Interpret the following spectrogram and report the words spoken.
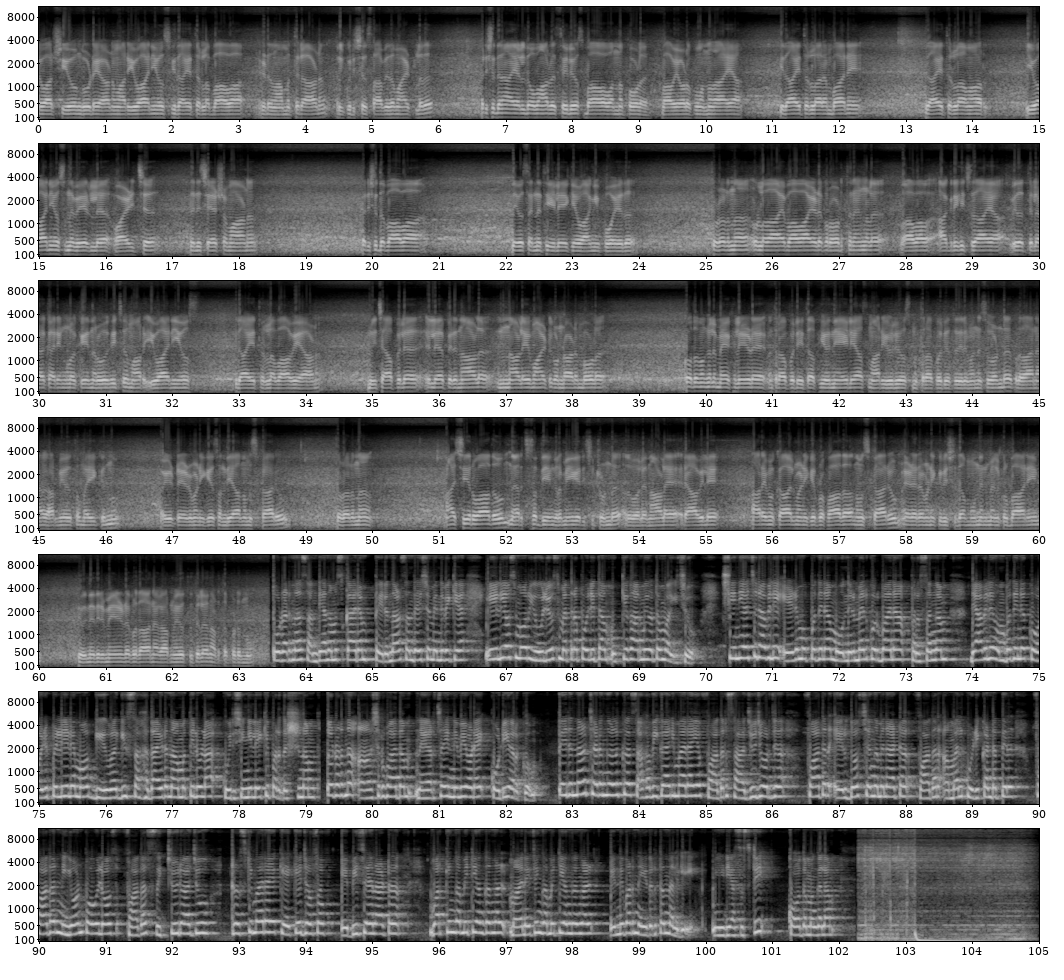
വാർഷികവും കൂടെയാണ് മാർ ഹിതായത്തുള്ള ബാവയുടെ നാമത്തിലാണ് കൽക്കുരിശ് സ്ഥാപിതമായിട്ടുള്ളത്. പരിശുദ്ധനായ എൽദോമാർ വെസേലിയോസ് ബാവ വന്നപ്പോൾ ബാവയോടൊപ്പം വന്നതായ ഹിദായത്തുള്ള റംബാനെ ഹിദായത്തുള്ള മാർ യുവാനിയോസ് എന്ന പേരിൽ വാഴിച്ച് ഇതിന് ശേഷമാണ് പരിശുദ്ധ ബാവ ദൈവസന്നിധിയിലേക്ക് വാങ്ങിപ്പോയത്. തുടർന്ന് ഉള്ളതായ ബാവായുടെ പ്രവർത്തനങ്ങൾ ബാവ ആഗ്രഹിച്ചതായ വിധത്തിൽ ആ കാര്യങ്ങളൊക്കെ നിർവഹിച്ച് മാർ ഇവാനിയോസ് ഇതായിട്ടുള്ള ബാവയാണ്. ഈ ചാപ്പലിലെ പെരുന്നാൾ നാളെയുമായിട്ട് കൊണ്ടാടുമ്പോൾ കോതമംഗലം മേഖലയുടെ മെത്രാപ്പൊലീത്ത അഭിയോന്യ ഏലിയാസ് മാർ യൂലിയോസ് മെത്രാപ്പൊലീത്ത തിരുമനസ്സുകൊണ്ട് പ്രധാന കാർമ്മികത്വം വഹിക്കുന്നു. വൈകിട്ട് ഏഴ് മണിക്ക് സന്ധ്യാ നമസ്കാരവും. തുടർന്ന് ആശീർവാദവും നേർച്ച സദ്യയും ക്രമീകരിച്ചിട്ടുണ്ട്. അതുപോലെ നാളെ രാവിലെ ആറേ മുക്കാൽ മണിക്ക് പ്രഭാത നമസ്കാരവും ഏഴര മണിക്ക് വിശുദ്ധ മൂന്നിന്മേൽ കുർബാനയും തിരുമേനിയുടെ പ്രധാന കാർമ്മികത്വത്തിൽ നടത്തപ്പെടുന്നു. തുടർന്ന് സന്ധ്യാ നമസ്കാരം പെരുന്നാൾ സന്ദേശം എന്നിവയ്ക്ക് ഏലിയോസ് മോർ യൂലിയോസ് മെത്രപ്പോലിത്ത മുഖ്യ കാർമ്മികത്വം വഹിച്ചു. ശനിയാഴ്ച രാവിലെ ഏഴ് മുപ്പതിന് മൂന്നിൽമേൽ കുർബാന പ്രസംഗം രാവിലെ ഒമ്പതിന് കോഴിപ്പള്ളിയിലെ മോർ ഗീവർഗീസ് സഹദായുടെ നാമത്തിലുള്ള കുരിശിങ്ങിലേക്ക് പ്രദക്ഷിണം തുടർന്ന് ആശീർവാദം നേർച്ച എന്നിവയോടെ കൊടിയിറക്കും. പെരുന്നാൾ ചടങ്ങുകൾക്ക് സഹവികാരിമാരായ father Saju George father Eldhose Chengamanattu father Amal Kuzhikandathil father Niyon Paulose father Sichu Raju ട്രസ്റ്റിമാരായ K K Joseph Aby Chelattu working committee അംഗങ്ങൾ മാനേജിംഗ് കമ്മിറ്റി അംഗങ്ങൾ എന്നിവർ നേതൃത്വം നൽകി. മീഡിയ സിസ്റ്റി കോതമംഗലം.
